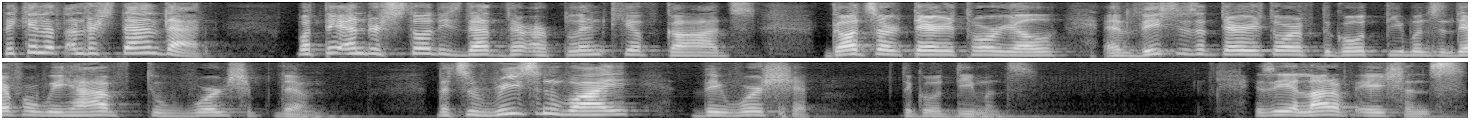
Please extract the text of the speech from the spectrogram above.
They cannot understand that. What they understood is that there are plenty of gods. Gods are territorial, and this is a territory of the goat demons, and therefore we have to worship them. That's the reason why they worship the goat demons. You see, a lot of Asians,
